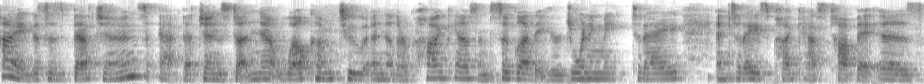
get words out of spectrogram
Hi, this is Beth Jones at bethjones.net. Welcome to another podcast. I'm so glad that you're joining me today. And today's podcast topic is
